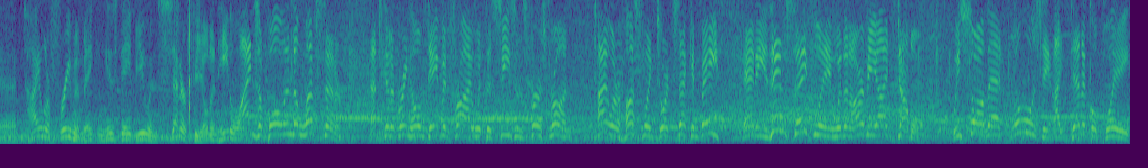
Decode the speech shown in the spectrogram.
And Tyler Freeman making his debut in center field, and he lines a ball into left center. That's going to bring home David Fry with the season's first run. Tyler hustling towards second base, and he's in safely with an RBI double. We saw that almost an identical play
